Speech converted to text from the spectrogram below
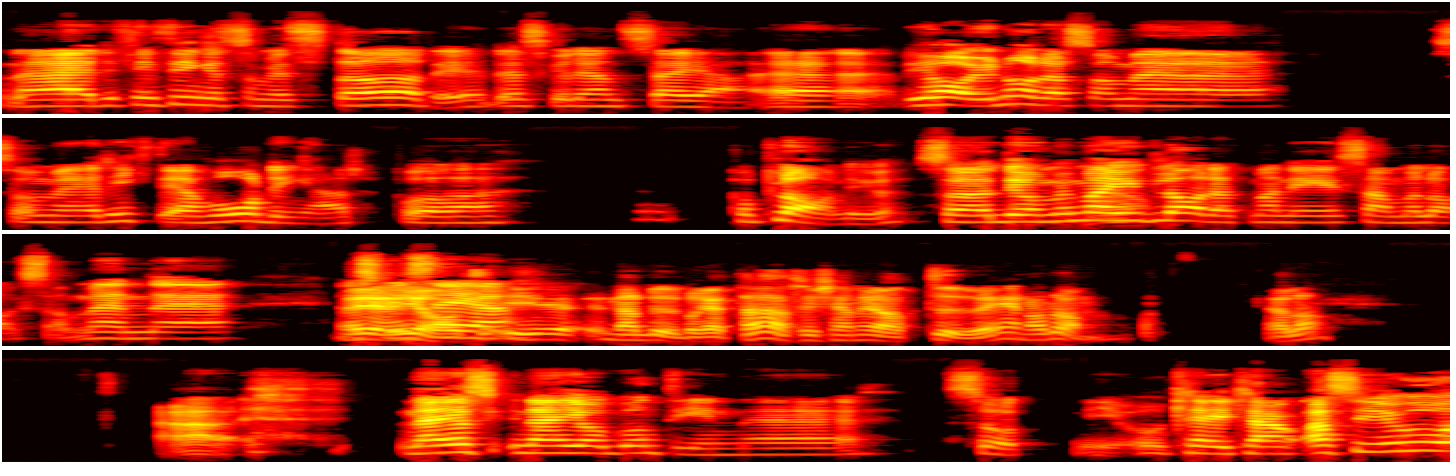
Nej, det finns inget som är störig. Det skulle jag inte säga. Eh, vi har ju några som är, som är riktiga hårdingar på, på plan ju. Så de är man ju ja. glad att man är i samma lag som. Men eh, jag skulle jag, säga... När du berättar här så känner jag att du är en av dem. Eller? Äh, nej, jag, nej, jag går inte in eh, så okej, okay. Alltså jo,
